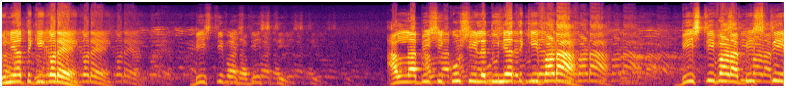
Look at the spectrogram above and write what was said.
দুনিয়াতে কি করে? বৃষ্টি পাঠা বৃষ্টি। আল্লাহ বেশি খুশি হইলে দুনিয়াতে কি পাড়া বৃষ্টি পাড়া বৃষ্টি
